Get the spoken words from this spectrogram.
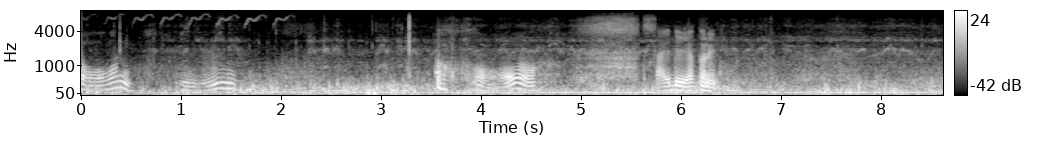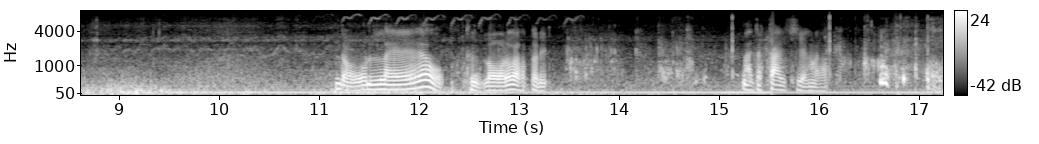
โดนอืมโอ้โหไซส์ดีครับตัวนี้ โดนแล้วถึงโลแล้วครับตัวนี้ น่าจะใกล้เคียงแล้วครับ โอ้โห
